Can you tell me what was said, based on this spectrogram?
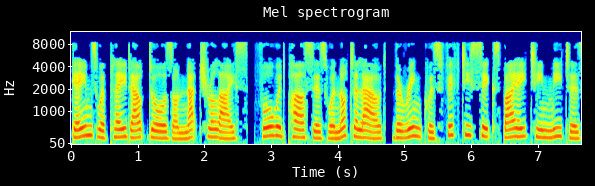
Games were played outdoors on natural ice, forward passes were not allowed, the rink was 56 by 18 meters,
